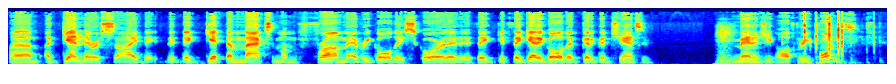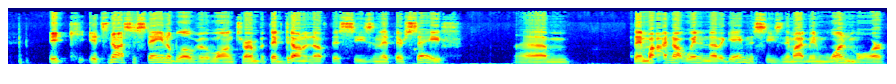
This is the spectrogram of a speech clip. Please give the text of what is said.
Um, again, they're a side they, they, they get the maximum from every goal they score. If they if they get a goal, they've got a good chance of managing all three points. It it's not sustainable over the long term, but they've done enough this season that they're safe. Um, they might not win another game this season. They might win one more.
